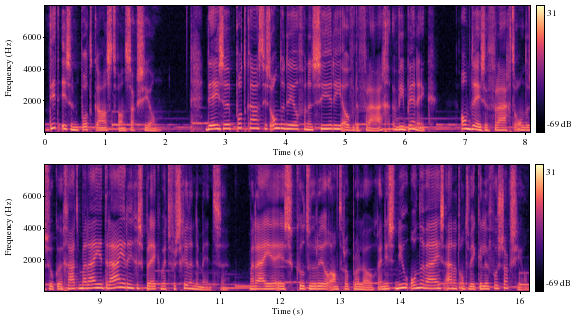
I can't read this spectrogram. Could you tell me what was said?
Dit is een podcast van Saxion. Deze podcast is onderdeel van een serie over de vraag Wie ben ik? Om deze vraag te onderzoeken gaat Marije Draaier in gesprek met verschillende mensen. Marije is cultureel antropoloog en is nieuw onderwijs aan het ontwikkelen voor Saxion.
